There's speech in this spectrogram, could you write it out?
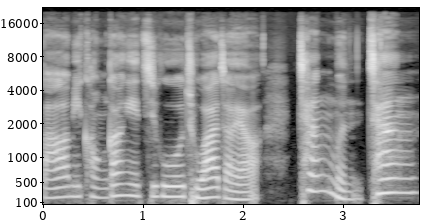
마음이 건강해지고 좋아져요. 창문, 창.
